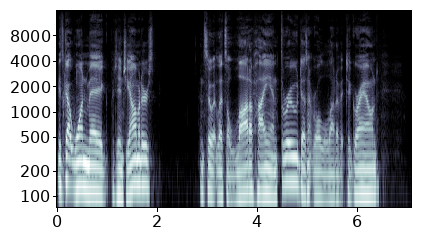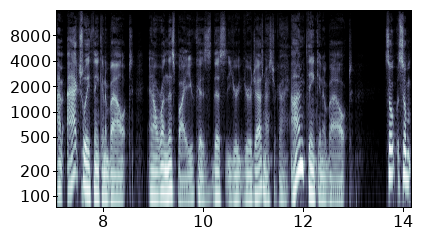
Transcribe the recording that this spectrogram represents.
it's got one meg potentiometers, and so it lets a lot of high end through. Doesn't roll a lot of it to ground. I'm actually thinking about, and I'll run this by you because this you're you're a Jazzmaster guy. I'm thinking about. So so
